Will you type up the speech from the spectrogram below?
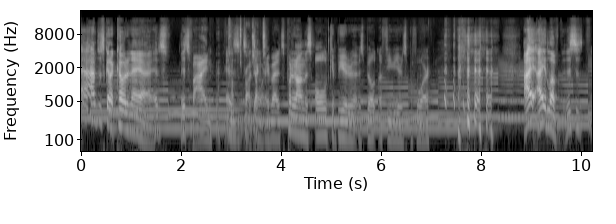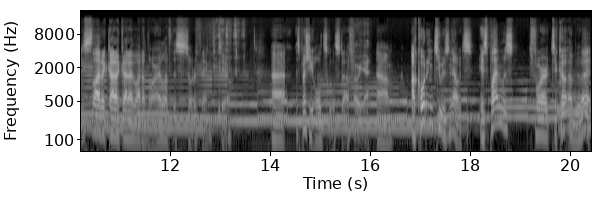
"Ah, I'm just gonna code an AI. It's it's fine. It's, project. Don't worry about it. It's put it on this old computer that was built a few years before. I I love this is this is a lot of got a got a lot of lore. I love this sort of thing too, uh, especially old school stuff. Oh yeah. Um, according to his notes, his plan was for to co- uh.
